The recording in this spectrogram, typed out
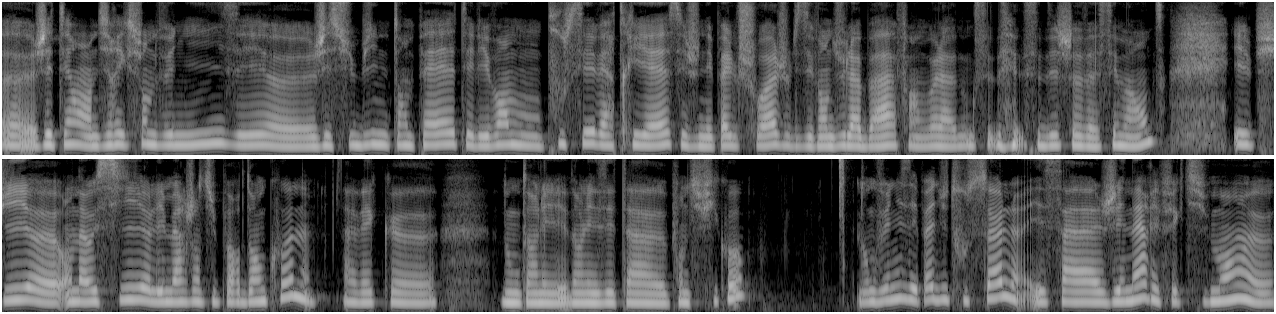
euh, j'étais en direction de Venise et euh, j'ai subi une tempête et les vents m'ont poussé vers Trieste et je n'ai pas eu le choix, je les ai vendus là-bas. Enfin voilà, donc c'est des, des, choses assez marrantes. Et puis euh, on a aussi l'émergence du port d'Ancône avec donc dans les dans les États pontificaux. Donc Venise n'est pas du tout seule et ça génère effectivement euh,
